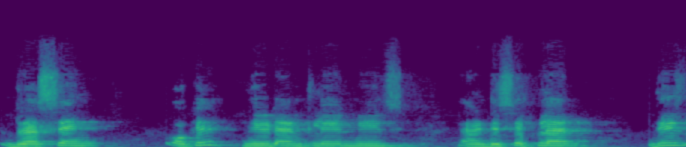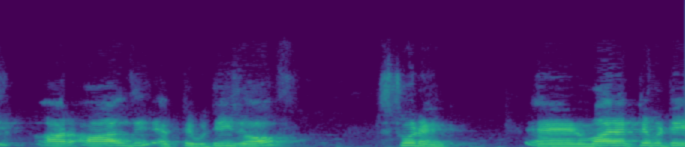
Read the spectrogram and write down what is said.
dressing okay neat and clean means and discipline these are all the activities of student and one activity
